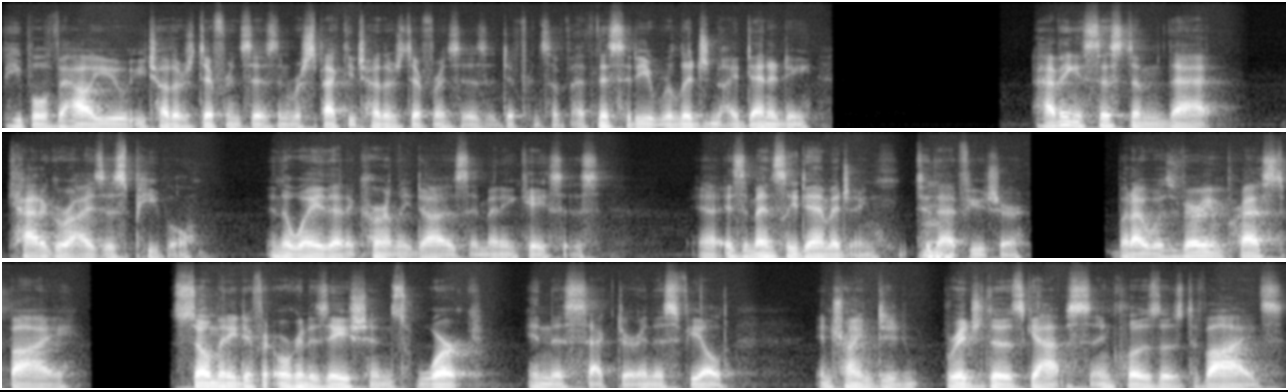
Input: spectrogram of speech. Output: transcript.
people value each other's differences and respect each other's differences, a difference of ethnicity, religion, identity. Having a system that categorizes people in the way that it currently does in many cases uh, is immensely damaging to mm. that future. But I was very impressed by so many different organizations work in this sector, in this field, in trying to bridge those gaps and close those divides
